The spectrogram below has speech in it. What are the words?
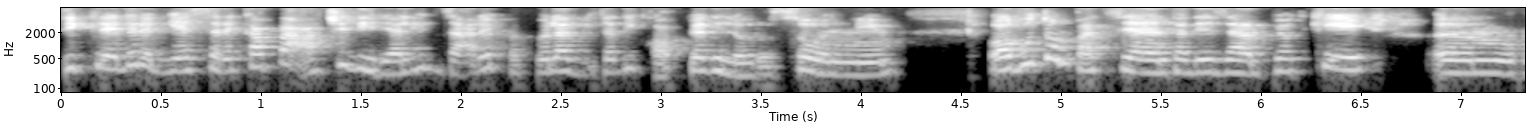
di credere di essere capaci di realizzare proprio la vita di coppia dei loro sogni. Ho avuto un paziente, ad esempio, che um,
